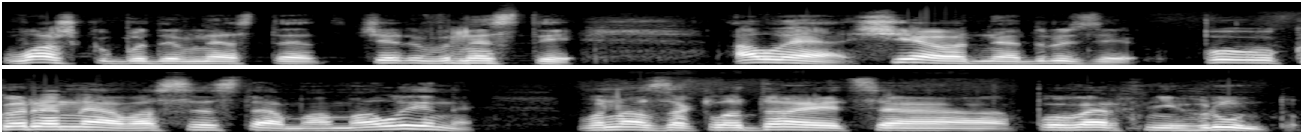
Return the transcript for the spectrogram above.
важко буде внести, внести. Але ще одне, друзі, коренева система малини, вона закладається поверхні ґрунту.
